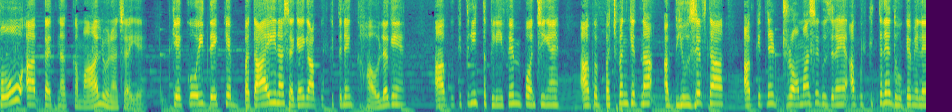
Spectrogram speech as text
वो आपका इतना कमाल होना चाहिए कि कोई देख के बता ही ना सके कि आपको कितने घाव लगे हैं। आपको कितनी तकलीफें पहुँची हैं। आपका बचपन कितना अब्यूजिव था। आप कितने ट्रॉमा से गुजरे हैं। आपको कितने धोखे मिले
